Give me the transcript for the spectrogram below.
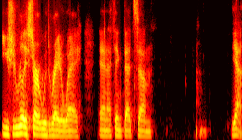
you should really start with right away. And I think that's um yeah.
